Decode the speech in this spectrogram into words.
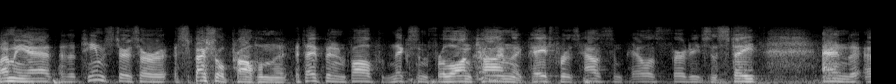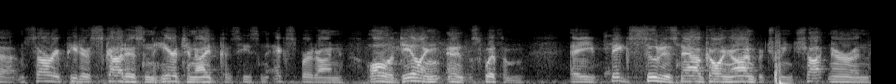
Let me add, the Teamsters are a special problem. They've been involved with Nixon for a long time. They paid for his house in Palos Verdes Estate. And uh, I'm sorry Peter Scott isn't here tonight because he's an expert on all the dealings with him. A big suit is now going on between Chotiner and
